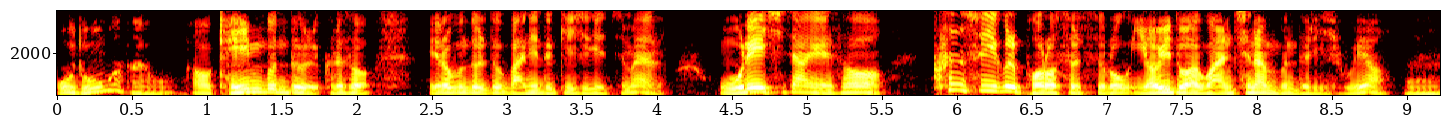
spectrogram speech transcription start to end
어 너무 많아요. 어, 개인분들 그래서 여러분들도 많이 느끼시겠지만 올해 시장에서 큰 수익을 벌었을수록 여의도하고 안 친한 분들이시고요. 어.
